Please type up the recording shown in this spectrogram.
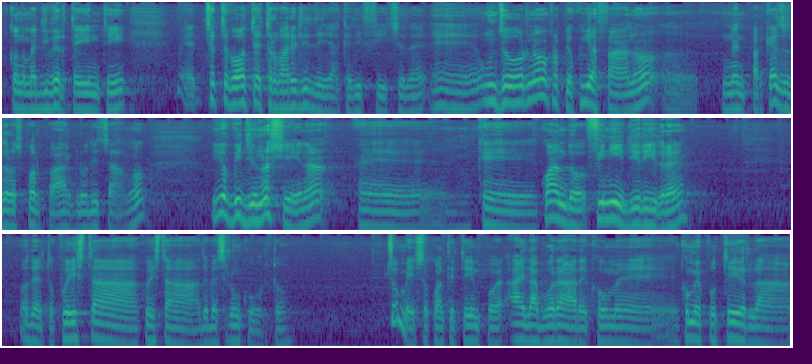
secondo me divertenti, eh, certe volte trovare l'idea che è difficile. E un giorno, proprio qui a Fano, eh, nel parcheggio dello Sport Park, lo diciamo, io vidi una scena eh, che quando finì di ridere ho detto questa, questa deve essere un corto. Ci ho messo qualche tempo a elaborare come, come poterla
